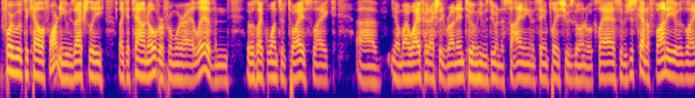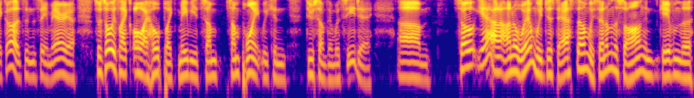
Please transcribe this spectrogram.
before he moved to California. He was actually like a town over from where I live, and it was like once or twice. Like, uh, you know, my wife had actually run into him. He was doing a signing in the same place she was going to a class. It was just kind of funny. It was like, oh, it's in the same area. So it's always like, oh, I hope like maybe at some some point we can do something with CJ. Um, so yeah, on, a whim, we just asked them. We sent them the song and gave them the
